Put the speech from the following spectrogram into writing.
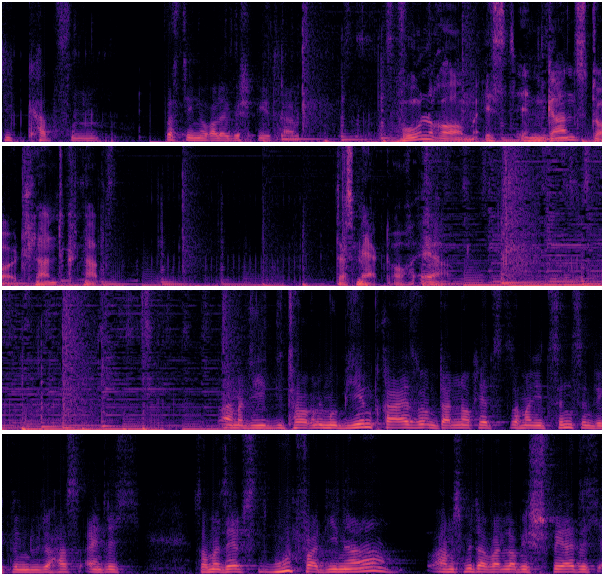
die Katzen, dass die eine Rolle gespielt haben. Wohnraum ist in ganz Deutschland knapp. Das merkt auch er. Einmal die, die teuren Immobilienpreise und dann noch jetzt sag mal, die Zinsentwicklung. Du hast eigentlich, sag mal, selbst Gutverdiener haben es mittlerweile, glaube ich, schwer, sich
